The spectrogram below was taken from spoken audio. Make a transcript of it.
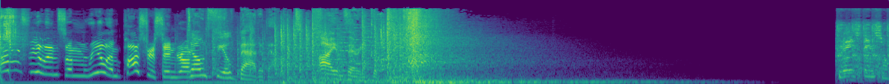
I'm feeling some real imposter syndrome. Don't feel bad about it. I am very good. PlayStation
